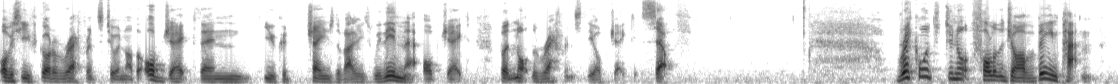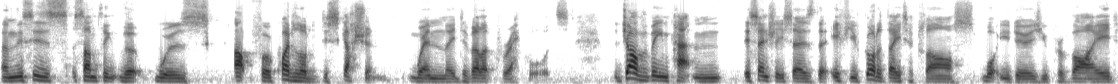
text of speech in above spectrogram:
Obviously, you've got a reference to another object, then you could change the values within that object, but not the reference to the object itself. Records do not follow the Java Bean pattern. And this is something that was up for quite a lot of discussion when they developed records. The Java Bean pattern essentially says that if you've got a data class, what you do is you provide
